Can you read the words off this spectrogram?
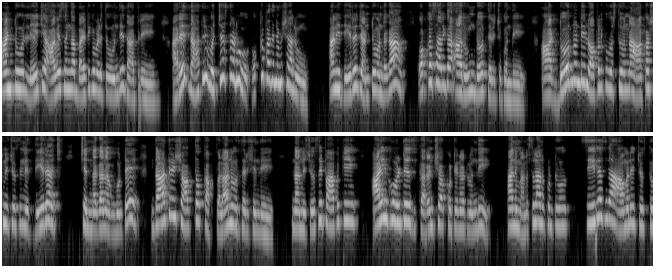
అంటూ లేచి ఆవేశంగా బయటికి వెళుతూ ఉంది దాత్రి అరే దాత్రి వచ్చేస్తాడు ఒక్క పది నిమిషాలు అని ధీరజ్ అంటూ ఉండగా ఒక్కసారిగా ఆ రూమ్ డోర్ తెరుచుకుంది. ఆ డోర్ నుండి లోపలికి వస్తూ ఉన్న ఆకాష్ని చూసిన ధీరజ్ చిన్నగా నవ్వుకుంటే దాత్రి షాక్తో కప్పలా నోరు తెరిచింది. నన్ను చూసి పాపకి ఐ వోల్టేజ్ కరెంట్ షాక్ కొట్టినట్లుంది అని మనసులో అనుకుంటూ సీరియస్గా ఆమెని చూస్తూ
